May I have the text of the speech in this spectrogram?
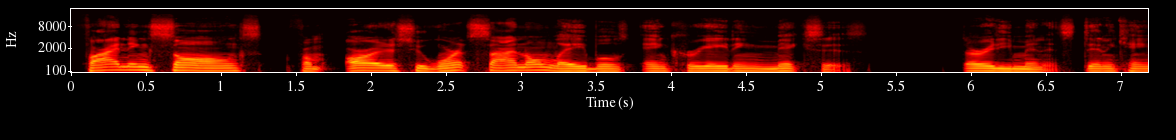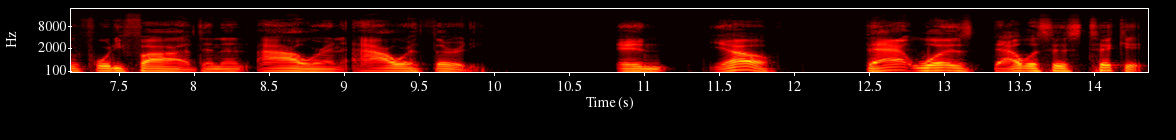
finding songs from artists who weren't signed on labels and creating mixes. 30 minutes, then it came 45, then an hour, an hour 30. And yo, that was that was his ticket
